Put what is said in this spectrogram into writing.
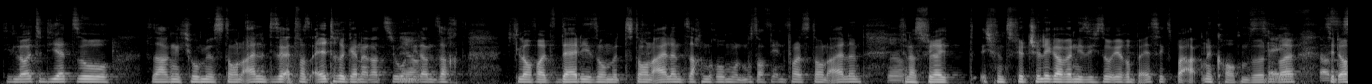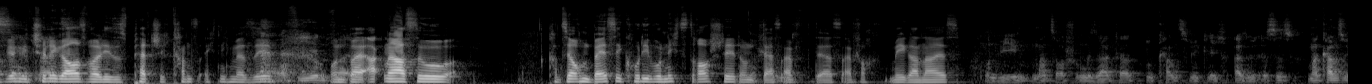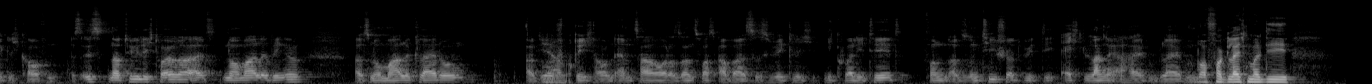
die Leute, die jetzt so sagen, ich hole mir Stone Island, diese etwas ältere Generation, Ja. die dann sagt, ich laufe als Daddy so mit Stone Island Sachen rum und muss auf jeden Fall Stone Island. Ja. Ich finde das vielleicht, ich finde es viel chilliger, wenn die sich so ihre Basics bei Akne kaufen würden, Safe. weil Das sieht auch irgendwie safe chilliger nice. aus, weil dieses Patch, ich kann es echt nicht mehr sehen. Auf jeden Fall. Und bei Akne hast du, kannst du ja auch einen Basic Hoodie, wo nichts draufsteht und Das der ist, einfach, der ist einfach mega nice. Und wie man es auch schon gesagt hat, du kannst wirklich, also es ist, man kann es wirklich kaufen. Es ist natürlich teurer als normale Dinge, als normale Kleidung, also Ja. sprich H&M, Zara oder sonst was, aber es ist wirklich die Qualität von, also so ein T-Shirt wird die echt lange erhalten bleiben. Aber vergleich mal die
